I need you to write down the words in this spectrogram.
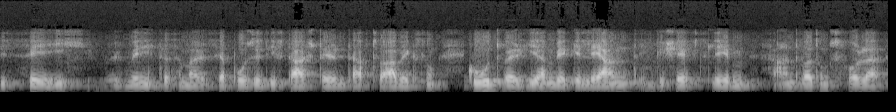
ist, sehe ich wenn ich das einmal sehr positiv darstellen darf, zur Abwechslung gut, weil hier haben wir gelernt, im Geschäftsleben verantwortungsvoller,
